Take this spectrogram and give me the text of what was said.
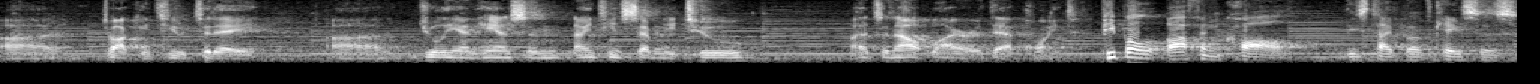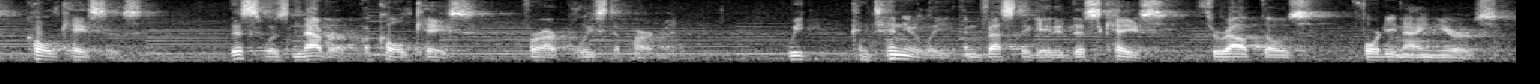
uh, talking to you today. Uh, Julie Ann Hanson, 1972, it's an outlier at that point. People often call these type of cases cold cases. This was never a cold case for our police department. We continually investigated this case throughout those 49 years.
